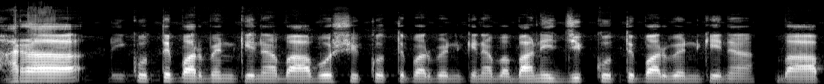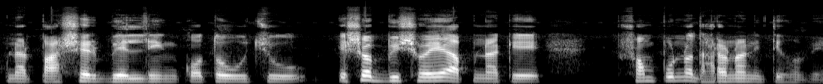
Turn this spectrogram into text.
ভাড়া করতে পারবেন কিনা বা আবশ্যিক করতে পারবেন কিনা বা বাণিজ্যিক করতে পারবেন কিনা বা আপনার পাশের বিল্ডিং কত উঁচু, এসব বিষয়ে আপনাকে সম্পূর্ণ ধারণা নিতে হবে।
